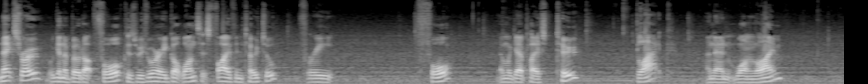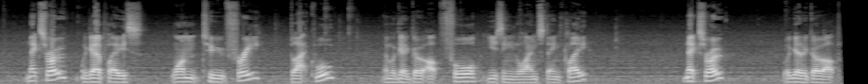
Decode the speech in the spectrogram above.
Next row, we're going to build up 4, because we've already got one, so it's 5 in total. 3, 4. Then we're going to place 2, black, and then 1 lime. Next row, we're going to place 1, 2, 3, black wool. Then we're going to go up 4 using lime stained clay. Next row, we're going to go up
